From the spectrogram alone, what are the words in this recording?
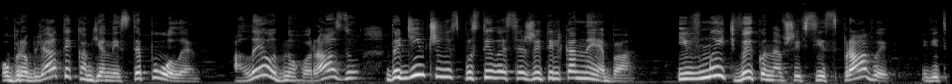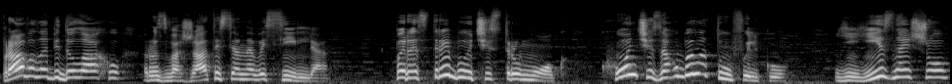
обробляти кам'янисте поле. Але одного разу до дівчини спустилася жителька неба і, вмить виконавши всі справи, відправила бідолаху розважатися на весілля. Перестрибуючи струмок, Кхончі загубила туфельку. Її знайшов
